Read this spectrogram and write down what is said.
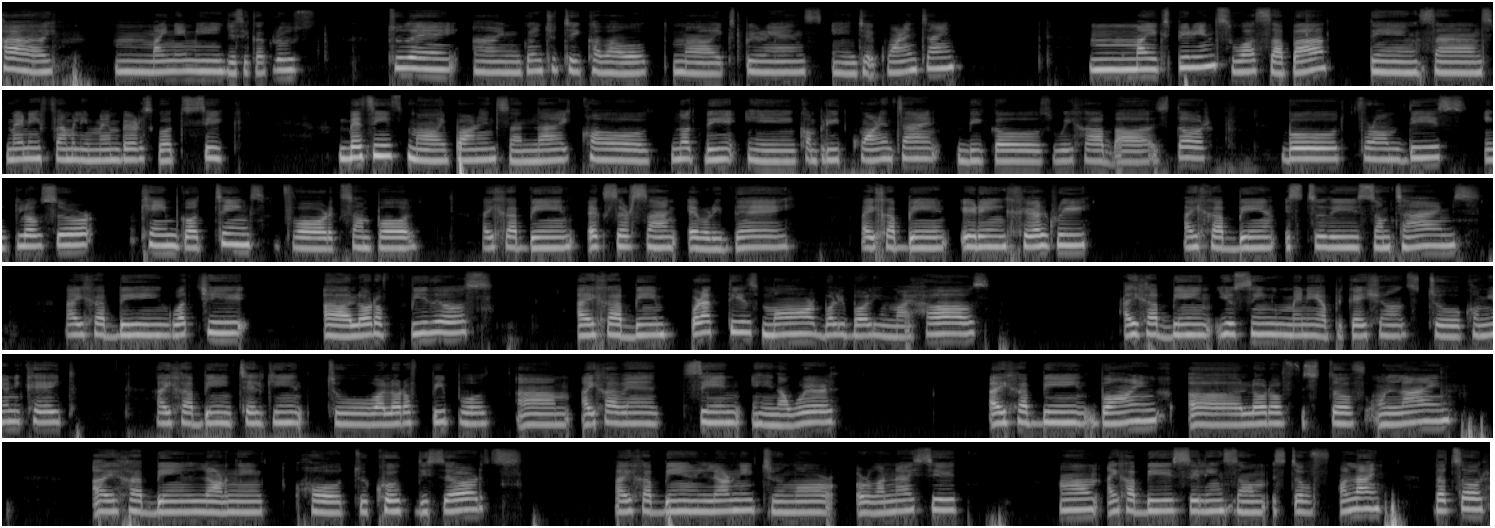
Hi, mm, my name is Jessica Cruz. Today I'm going to talk about my experience in the quarantine. Mm, My experience was a bad thing since many family members got sick. Besides, my parents and I could not be in complete quarantine because we have a store. But from this enclosure came good things. For example, I have been exercising every day. I have been eating healthy. I have been studying sometimes. I have been watching a lot of videos. I have been practice more volleyball in my house. I have been using many applications to communicate. I have been talking to a lot of people um, I haven't seen in a while. I have been buying a lot of stuff online. I have been learning how to cook desserts. I have been learning to more organize it. And I have been selling some stuff online. That's all.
